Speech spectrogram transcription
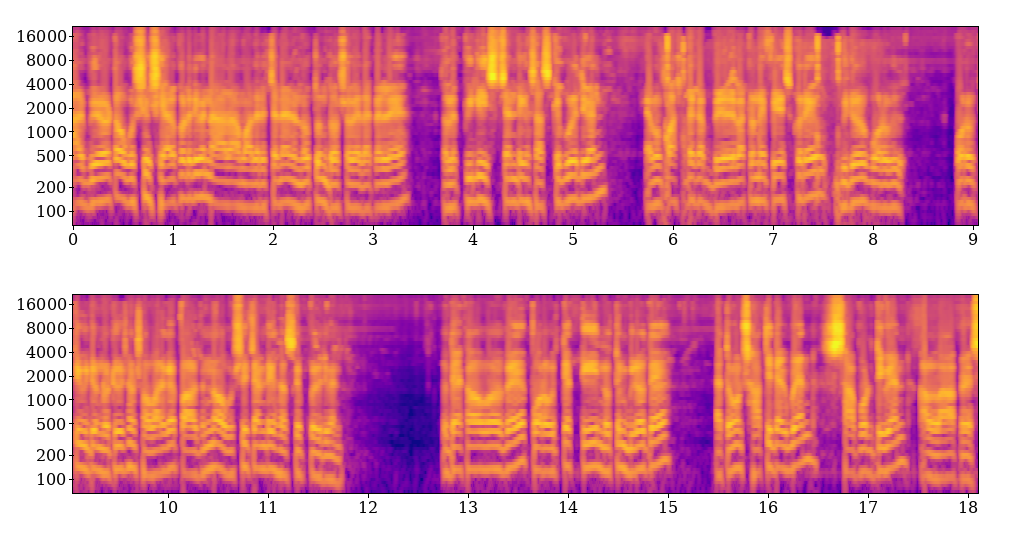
আর ভিডিওটা অবশ্যই শেয়ার করে দিবেন আর আমাদের চ্যানেলে নতুন দর্শক হয়ে থাকলে, তাহলে প্লিজ চ্যানেলটিকে সাবস্ক্রাইব করে দেবেন। এবং পাঁচশো টাকা বেল বাটনে প্রেস করে ভিডিওর পরবর্তী ভিডিও নোটিফিকেশন সবার আগে পাওয়ার জন্য অবশ্যই চ্যানেলটিকে সাবস্ক্রাইব করে দেবেন। তো দেখা হবে পরবর্তী একটি নতুন ভিডিওতে এতক্ষণ সাথী দেখবেন সাপোর্ট দিবেন আল্লাহ হাফেজ।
